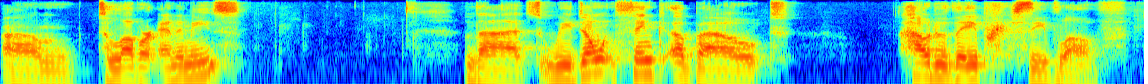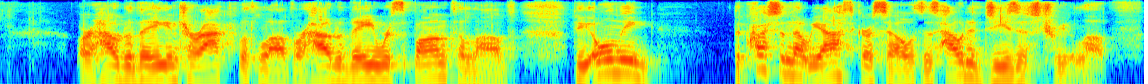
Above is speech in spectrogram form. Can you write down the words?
um, to love our enemies, that we don't think about how do they perceive love, or how do they interact with love, or how do they respond to love. The only the question that we ask ourselves is how did Jesus treat love?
